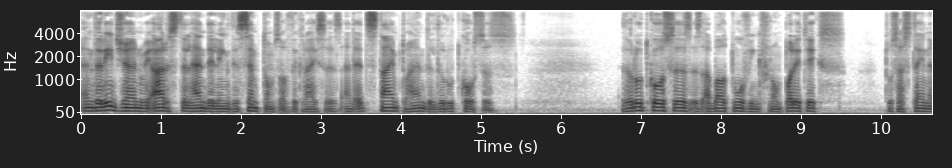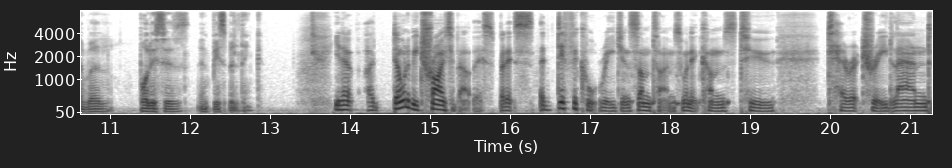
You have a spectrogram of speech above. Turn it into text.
in the region we are still handling the symptoms of the crisis and it's time to handle the root causes the root causes is about moving from politics to sustainable policies and peace building. You know, I don't want to be trite about this, but it's a difficult region sometimes when it comes to territory, land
